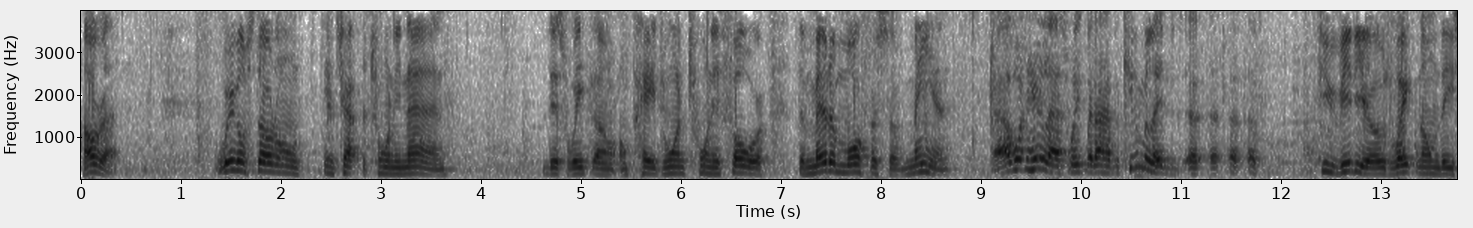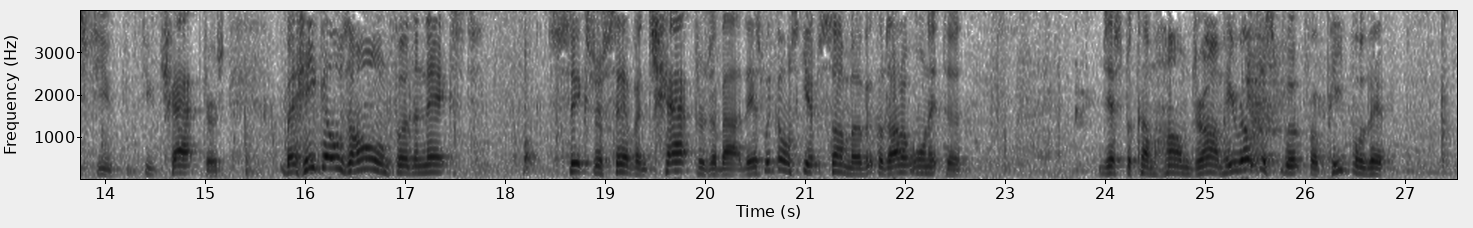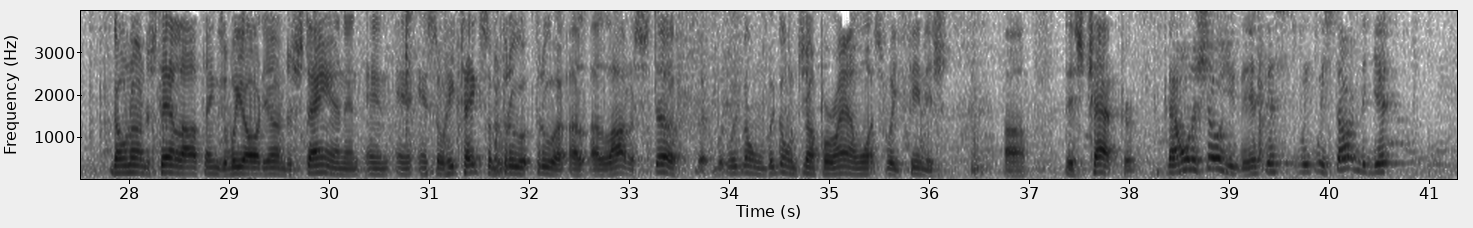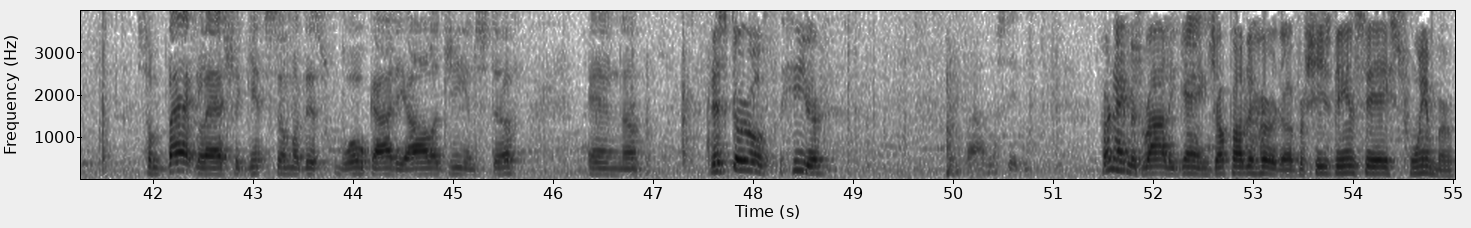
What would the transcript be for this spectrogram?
All right. We're going to start on in chapter 29 this week on, on page 124, the metamorphosis of men. I wasn't here last week, but I have accumulated a, a, a few videos waiting on these few few chapters. But he goes on for the next six or seven chapters about this. We're going to skip some of it because I don't want it to just become humdrum. He wrote this book for people that don't understand a lot of things that we already understand, and, and, and, and so he takes them through through a, a, a, lot of stuff. But we're going we're going to jump around once we finish uh, this chapter. Now I want to show you this. This we, we're starting to get some backlash against some of this woke ideology and stuff, and uh, this girl here. Her name is Riley Gaines. Y'all probably heard of her. She's the NCAA swimmer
